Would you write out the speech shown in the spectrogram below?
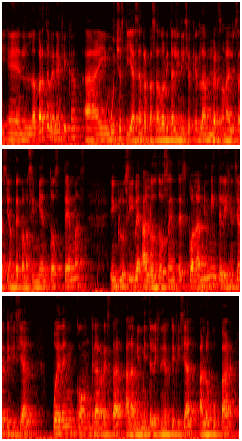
Sí, en la parte benéfica hay muchos que ya se han repasado ahorita al inicio, que es la personalización de conocimientos, temas, inclusive a los docentes con la misma inteligencia artificial pueden contrarrestar a la misma inteligencia artificial al ocupar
